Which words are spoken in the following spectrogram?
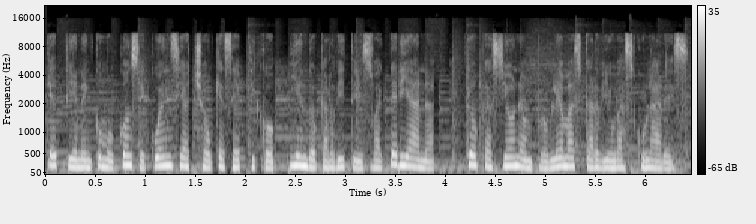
que tienen como consecuencia choque séptico y endocarditis bacteriana, que ocasionan problemas cardiovasculares.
